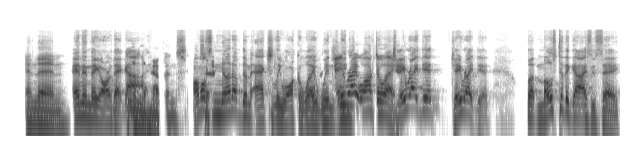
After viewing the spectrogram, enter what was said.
And then, and then they are that guy. happens. Almost exactly. none of them actually walk away. When Jay when, Wright walked away. Jay Wright did. Jay Wright did. But most of the guys who say,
